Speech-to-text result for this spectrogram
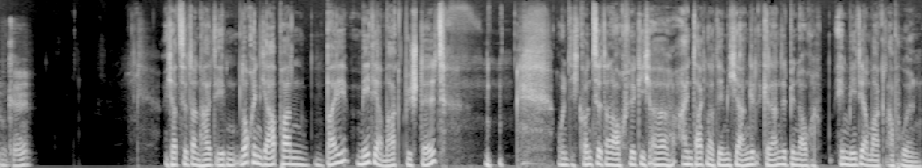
Okay. Ich hatte sie dann halt eben noch in Japan bei Mediamarkt bestellt. und ich konnte sie dann auch wirklich äh, einen Tag, nachdem ich hier gelandet bin, auch im Mediamarkt abholen.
